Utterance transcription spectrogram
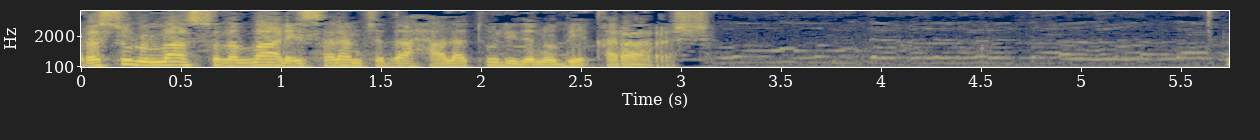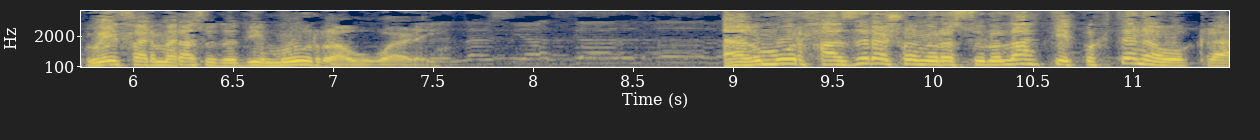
رسول الله صلی الله علیه وسلم چې دا حالت ولید نو بېقراره شه وې فرمایل تاسو د دې مور راوغواړئ هغه مور حاضره شوه نو رسول الله ترې پوښتنه وکړه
